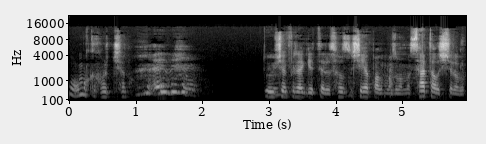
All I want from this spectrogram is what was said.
o mu hırçın? evet. Dövüşe falan getiririz. Hız, şey yapalım o zaman. Sert alıştıralım.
